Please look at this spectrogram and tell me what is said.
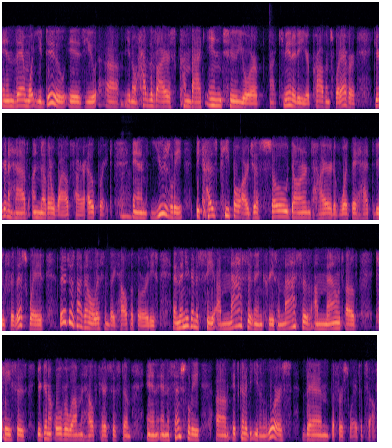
and then what you do is you, um, you know, have the virus come back into your uh, community, your province, whatever. You're going to have another wildfire outbreak, and usually because people are just so darn tired of what they had to do for this wave, they're just not going to listen to health authorities, and then you're going to see a massive increase, a massive amount of cases. You're going to overwhelm the healthcare system, and and essentially, um, it's going to be even worse than the first wave itself.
